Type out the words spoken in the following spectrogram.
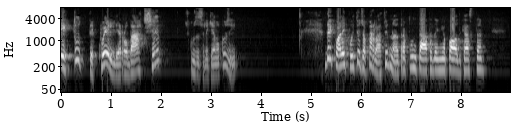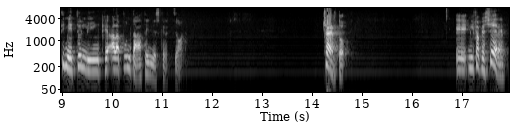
e tutte quelle robacce, scusa se le chiamo così, del quale poi ti ho già parlato in un'altra puntata del mio podcast. Ti metto il link alla puntata in descrizione. Certo, e mi fa piacere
